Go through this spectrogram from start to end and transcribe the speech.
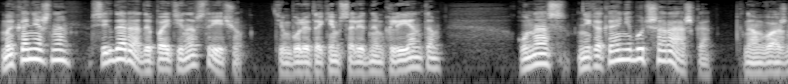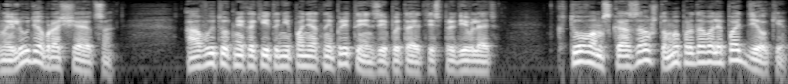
Мы, конечно, всегда рады пойти навстречу, тем более таким солидным клиентам. У нас не какая-нибудь шарашка, к нам важные люди обращаются – а вы тут мне какие-то непонятные претензии пытаетесь предъявлять. Кто вам сказал, что мы продавали подделки?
